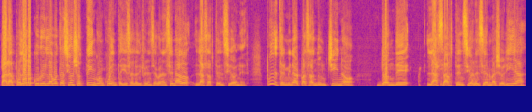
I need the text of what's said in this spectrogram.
para poder ocurrir la votación yo tengo en cuenta y esa es la diferencia con el Senado, las abstenciones. ¿Puede terminar pasando un chino donde las abstenciones sean mayoría?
